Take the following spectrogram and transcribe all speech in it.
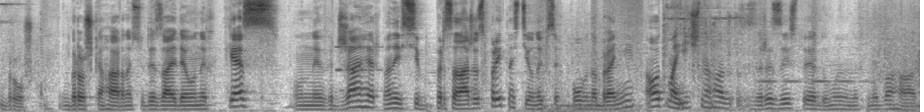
брошку. Брошка гарно сюди зайде. У них кес, у них джагер. Вони всі персонажі спритності, у них всіх повна броні. А от магічного резисту, я думаю, у них небагато.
